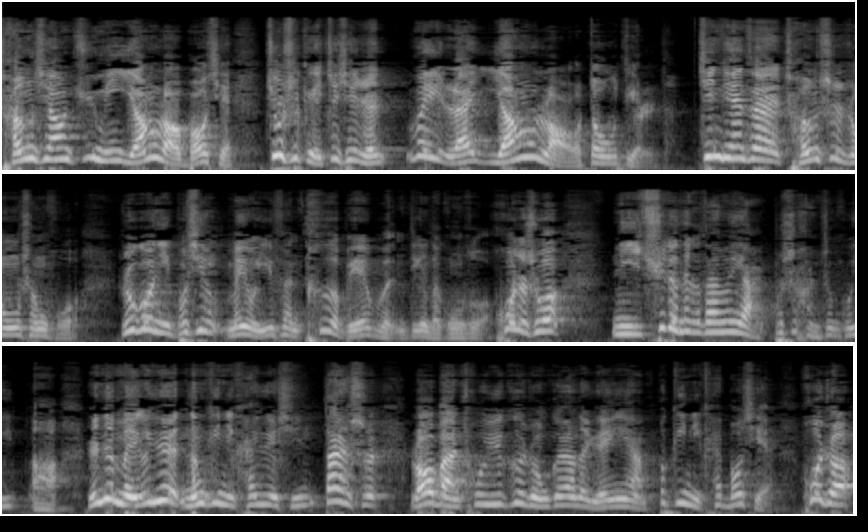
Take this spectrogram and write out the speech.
城乡居民养老保险就是给这些人未来养老兜底儿的。今天在城市中生活。如果你不幸没有一份特别稳定的工作，或者说你去的那个单位啊不是很正规啊，人家每个月能给你开月薪，但是老板出于各种各样的原因啊不给你开保险，或者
